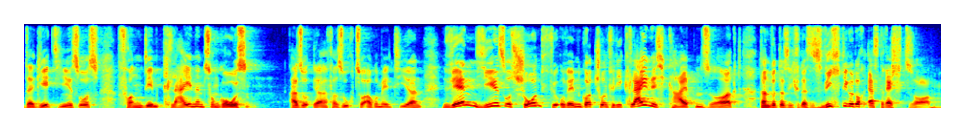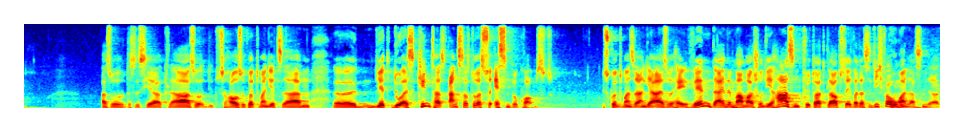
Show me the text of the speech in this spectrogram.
Da geht Jesus von dem Kleinen zum Großen. Also er versucht zu argumentieren, wenn Jesus schon für, wenn Gott schon für die Kleinigkeiten sorgt, dann wird er sich für das Wichtige doch erst recht sorgen. Also das ist ja klar, also zu Hause könnte man jetzt sagen, äh, jetzt, du als Kind hast Angst, dass du was zu essen bekommst. Jetzt könnte man sagen, ja, also hey, wenn deine Mama schon die Hasen füttert, glaubst du etwa, dass sie dich verhungern lassen wird?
